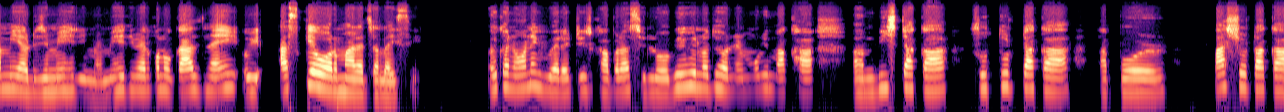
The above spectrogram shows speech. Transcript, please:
আমি আর যে মেহেরিমা। মেহেরিমার কোনো কাজ নাই, ওই আজকে ওর মারা চালাইছি ওইখানে অনেক ভ্যারাইটির খাবার ছিল বিভিন্ন ধরনের মুড়ি মাখা বিশ টাকা, সত্তর টাকা, তারপর পাঁচশো টাকা,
